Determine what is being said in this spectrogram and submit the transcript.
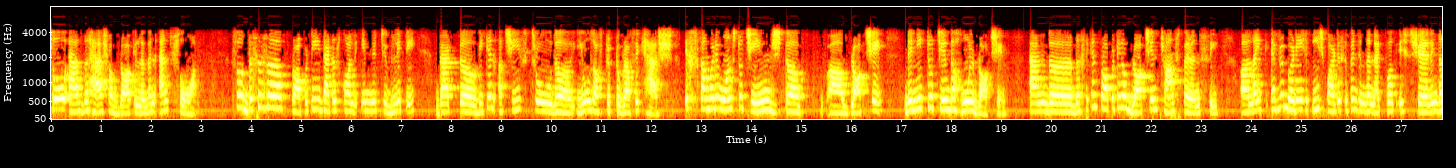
So as the hash of block 11 and so on so this is a property that is called immutability that uh, we can achieve through the use of cryptographic hash. If somebody wants to change the uh, blockchain, they need to change the whole blockchain. And uh, the second property of blockchain transparency. Uh, like everybody, each participant in the network is sharing the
